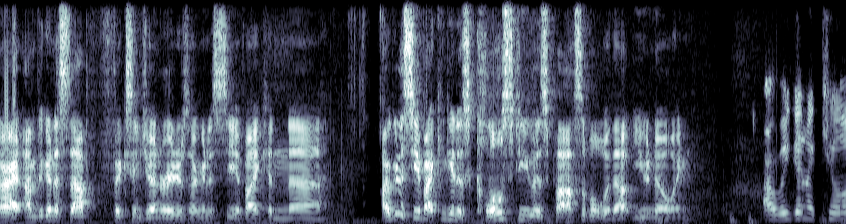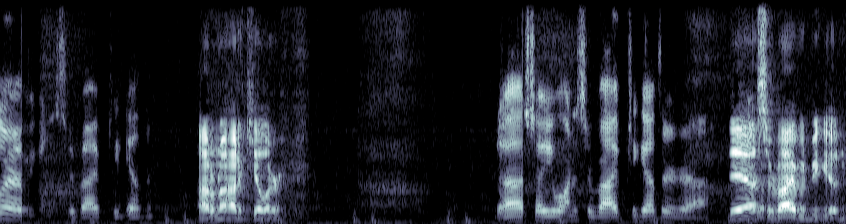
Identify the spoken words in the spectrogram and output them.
All right, I'm gonna stop fixing generators. I'm gonna see if I can. Uh, I'm gonna see if I can get as close to you as possible without you knowing. Are we gonna kill her? or Are we gonna survive together? I don't know how to kill her. Uh, so you want to survive together? Uh, Yeah, Yep. survive would be good.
